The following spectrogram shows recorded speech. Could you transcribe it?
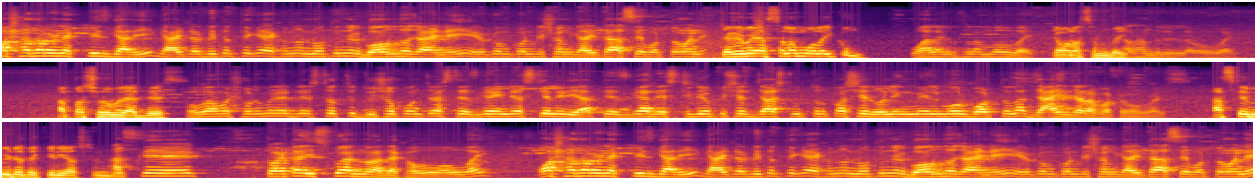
অসাধারণ এক পিস গাড়ি। গাড়িটার ভিতর থেকে এখনও নতুনের গন্ধ যায় নাই এরকম কন্ডিশন গাড়িটা আছে বর্তমানে। জাকির ভাই আসসালামু আলাইকুম। ওয়ালাইকুম সালাম বাবু ভাই। কেমন আছেন ভাই? আলহামদুলিল্লাহ বাবু ভাই। আপনার শোরুমের অ্যাড্রেস বাবু আমার শোরুমের অ্যাড্রেসটা হচ্ছে দুশো পঞ্চাশ তেজগাঁ ইন্ডাস্ট্রিয়াল এরিয়া তেজগাঁ রেস্টিডি অফিসের জাস্ট উত্তর পাশে রোলিং মিল মোড় বটতলা জাহিন জারা অটোমোবাইলস আজকে ভিডিওতে কে নিয়ে আসছেন আজকে টয়টা স্কোয়ার নয় দেখাবো বাবু ভাই। অসাধারণ এক পিস গাড়ি। গাড়িটার ভিতর থেকে এখনও নতুনের গন্ধ যায় নাই এরকম কন্ডিশন গাড়িটা আছে বর্তমানে।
